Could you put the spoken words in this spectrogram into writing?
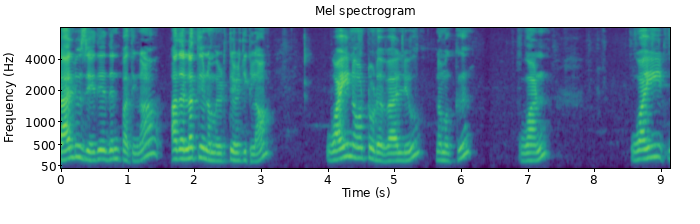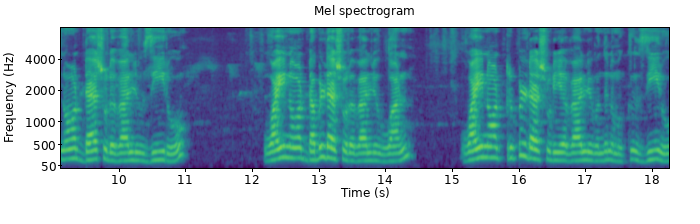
வேல்யூஸ் எது எதுன்னு பார்த்திங்கன்னா அது எல்லாத்தையும் நம்ம எடுத்து எழுதிக்கலாம். ஒய் நாட்டோட வேல்யூ நமக்கு ஒன் ஒய் நாட் டேஷோட value zero y naught double டேஷோட value one y naught triple டேஷுடைய வேல்யூ வந்து நமக்கு ஜீரோ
